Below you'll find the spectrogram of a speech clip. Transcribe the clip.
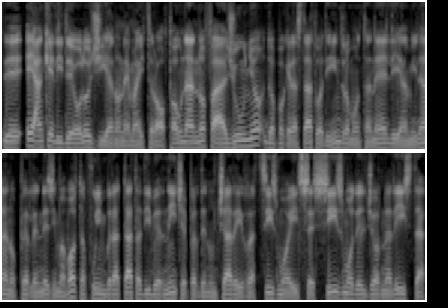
Eh, e anche l'ideologia non è mai troppa. Un anno fa, a giugno, dopo che la statua di Indro Montanelli a Milano per l'ennesima volta fu imbrattata di vernice per denunciare il razzismo e il sessismo del giornalista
